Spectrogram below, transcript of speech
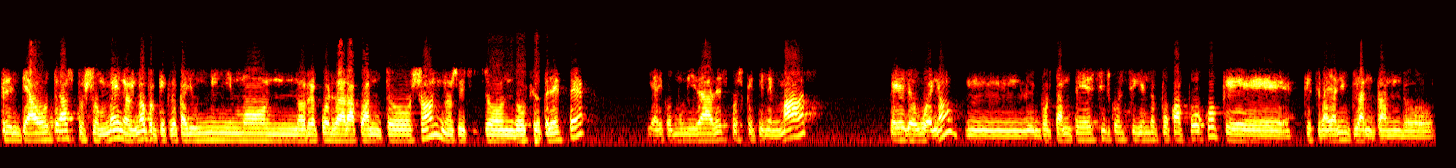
frente a otras pues son menos, ¿no? Porque creo que hay un mínimo, no recuerdo ahora cuántos son, no sé si son 12 o 13, y hay comunidades pues que tienen más, pero bueno, mm, lo importante es ir consiguiendo poco a poco que, que se vayan implantando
